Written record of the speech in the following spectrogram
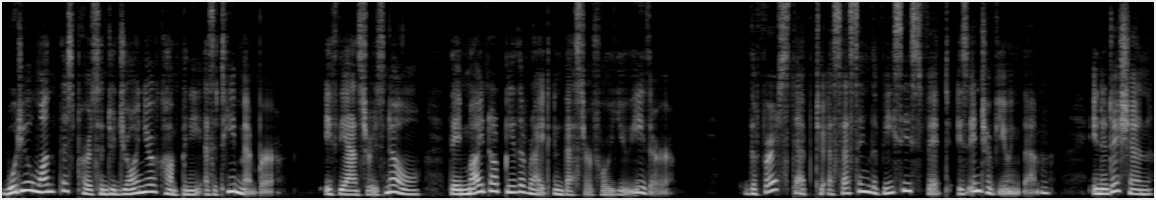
would you want this person to join your company as a team member? If the answer is no, they might not be the right investor for you either. The first step to assessing the VC's fit is interviewing them. In addition,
